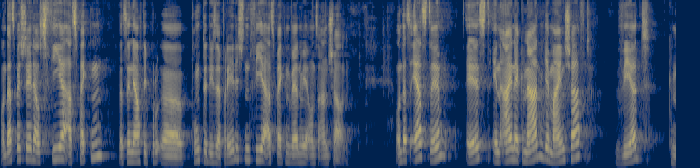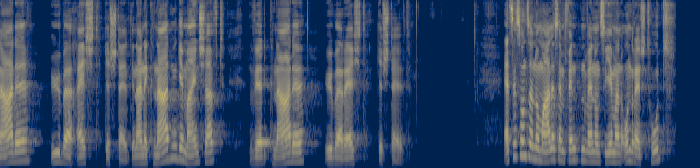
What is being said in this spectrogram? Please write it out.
Und das besteht aus vier Aspekten. Das sind ja auch die äh, Punkte dieser Predigten. Vier Aspekten werden wir uns anschauen. Und das erste ist, in einer Gnadengemeinschaft wird Gnade über Recht gestellt. In einer Gnadengemeinschaft wird Gnade über Recht gestellt. Es ist unser normales Empfinden, wenn uns jemand Unrecht tut,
